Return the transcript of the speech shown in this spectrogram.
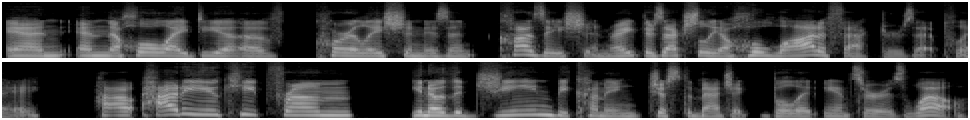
and and the whole idea of correlation isn't causation, right? There's actually a whole lot of factors at play. How how do you keep from, you know, the gene becoming just the magic bullet answer as well?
